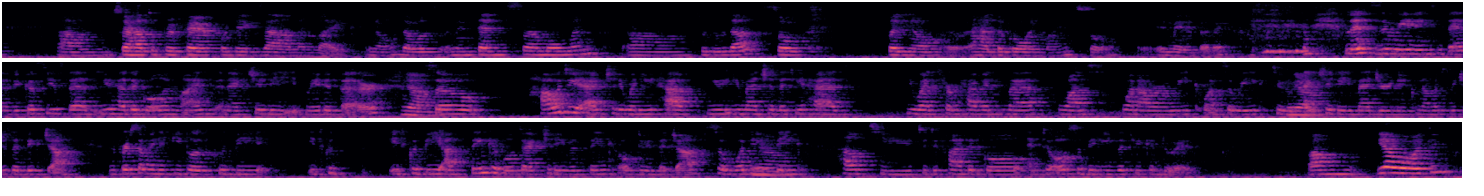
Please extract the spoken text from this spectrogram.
um, so I had to prepare for the exam and like you know that was an intense uh, moment um, to do that. So, but you know I had the goal in mind, so it made it better. Let's zoom in into that because you said you had a goal in mind and actually it made it better. Yeah. So how do you actually when you have you you mentioned that you had you went from having math once one hour a week once a week to yeah. actually majoring in economics which is a big jump and for so many people it could be it could it could be unthinkable to actually even think of doing the jump so what do yeah. you think helped you to define that goal and to also believe that you can do it um, yeah well i think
